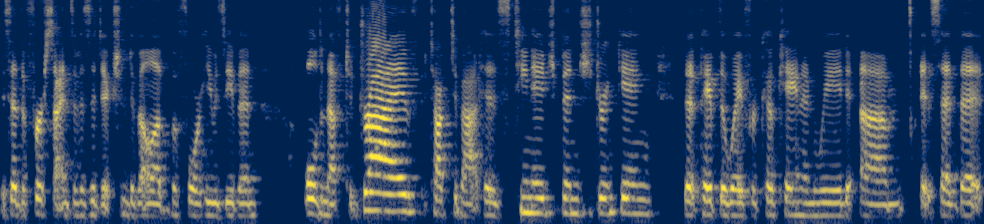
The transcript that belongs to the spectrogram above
They said the first signs of his addiction developed before he was even old enough to drive. Talked about his teenage binge drinking that paved the way for cocaine and weed. Um, it said that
